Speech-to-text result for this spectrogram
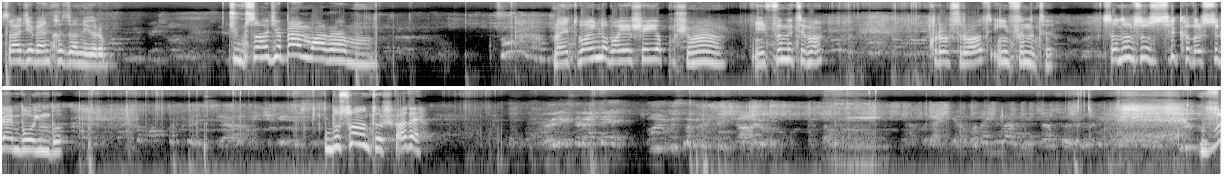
Sadece ben kazanıyorum. Çünkü sadece ben varım. Nightmine'la bayağı şey yapmışım ha. Infinity mi? Crossroad Infinity. Sanırım sonsuza kadar süren bir oyun bu. Bu son tur hadi. Ayrılmış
